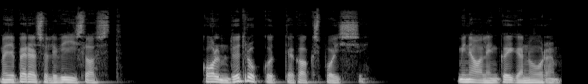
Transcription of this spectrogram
meie peres oli viis last, kolm tüdrukut ja kaks poissi. mina olin kõige noorem.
